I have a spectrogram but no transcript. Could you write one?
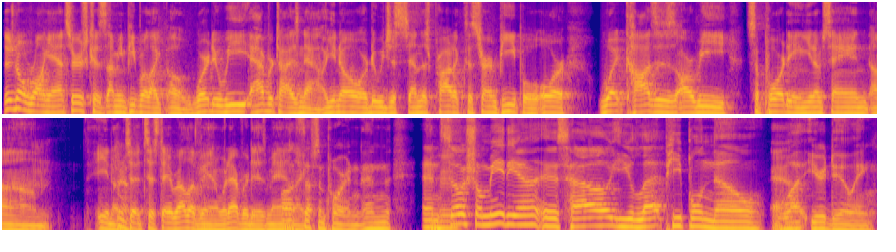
there's no wrong answers because I mean, people are like, oh, where do we advertise now? You know, or do we just send this product to certain people, or what causes are we supporting? You know what I'm saying? Um, you know, to, to stay relevant or whatever it is, man. All that Like, stuff's important, and and Mm-hmm. social media is how you let people know what you're doing,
